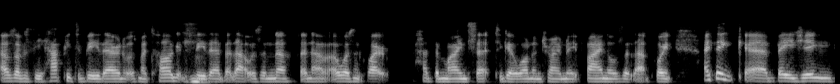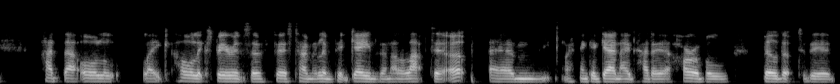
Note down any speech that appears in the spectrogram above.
I was obviously happy to be there, and it was my target to be hmm. there, but that was enough, and I, I wasn't quite had the mindset to go on and try and make finals at that point. I think uh, Beijing had that all like whole experience of first time Olympic Games and I lapped it up. Um, I think again I'd had a horrible build up to the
